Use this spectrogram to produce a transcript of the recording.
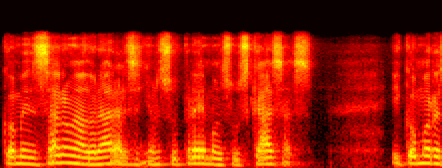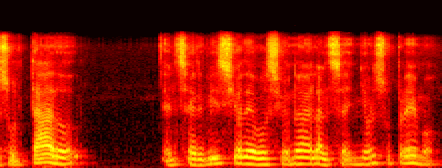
comenzaron a adorar al Señor Supremo en sus casas y como resultado el servicio devocional al Señor Supremo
